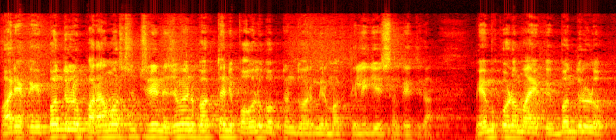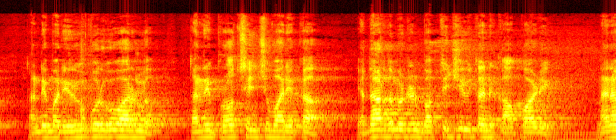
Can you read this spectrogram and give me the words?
వారి యొక్క ఇబ్బందులను పరామర్శించడే నిజమైన భక్తిని పౌలు భక్తుల ద్వారా మీరు మాకు తెలియజేసిన రీతిగా మేము కూడా మా యొక్క ఇబ్బందులలో తండ్రి మరి ఇరుగు పొరుగు వారిలో తండ్రి ప్రోత్సహించి వారి యొక్క యథార్థమైనటువంటి భక్తి జీవితాన్ని కాపాడి నాయన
